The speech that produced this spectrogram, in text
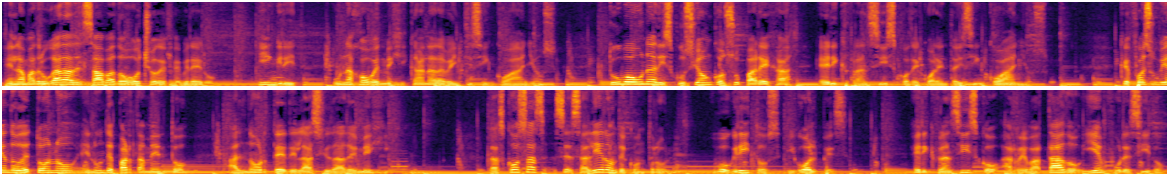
En la madrugada del sábado 8 de febrero, Ingrid, una joven mexicana de 25 años, tuvo una discusión con su pareja Eric Francisco de 45 años, que fue subiendo de tono en un departamento al norte de la Ciudad de México. Las cosas se salieron de control. Hubo gritos y golpes. Eric Francisco, arrebatado y enfurecido,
